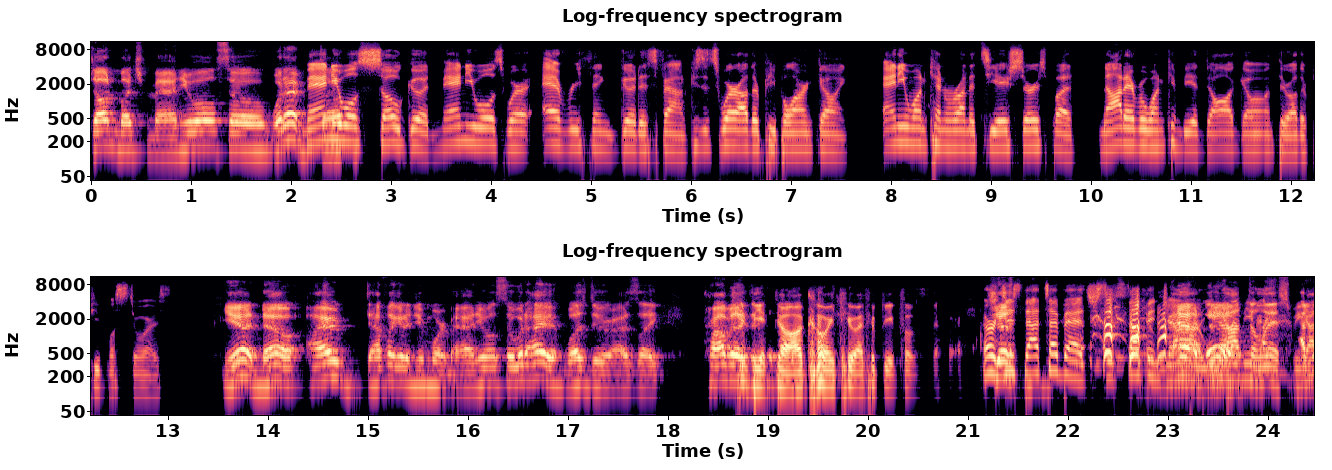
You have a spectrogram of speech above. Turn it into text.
done much manual. So what I've done- Manual is so good. Manual is where everything good is found because it's where other people aren't going. Anyone can run a TA search, but not everyone can be a dog going through other people's stores. Yeah, no, I'm definitely gonna do more manual. So what I was doing, I was like, probably like be a dog going through other people's stores? Or just, Just- that type of stuff in general. Yeah, we know yeah. what I got mean? the list. We got not-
